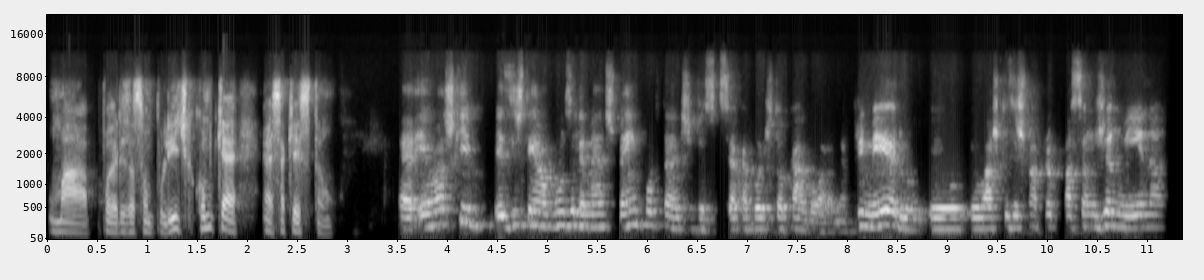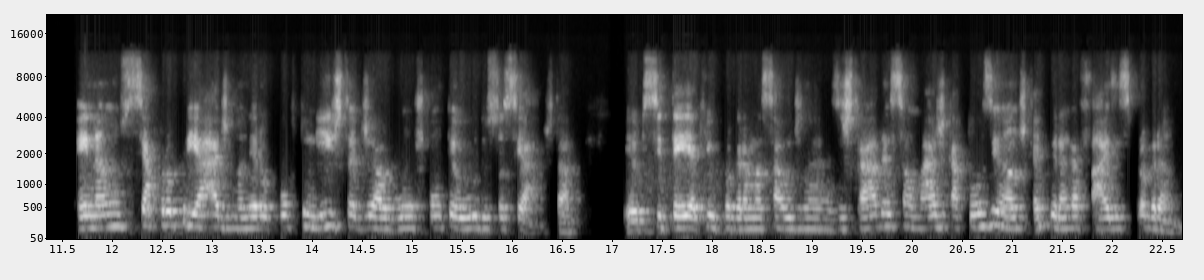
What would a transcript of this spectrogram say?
uma polarização política, como que é essa questão? É, eu acho que existem alguns elementos bem importantes disso que você acabou de tocar agora. Né? Primeiro, eu, eu acho que existe uma preocupação genuína em não se apropriar de maneira oportunista de alguns conteúdos sociais, tá? Eu citei aqui o programa Saúde nas Estradas, são mais de 14 anos que a Ipiranga faz esse programa.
